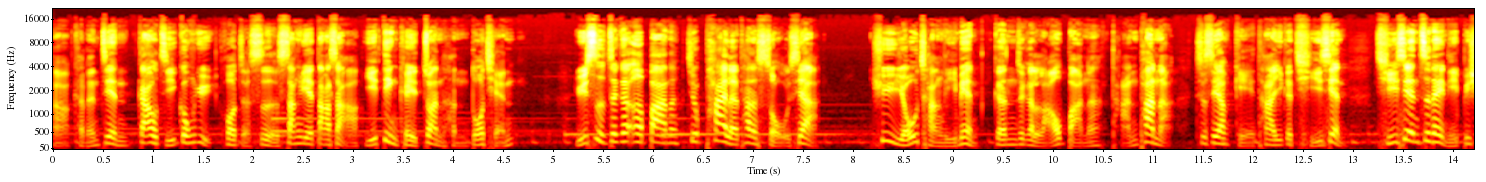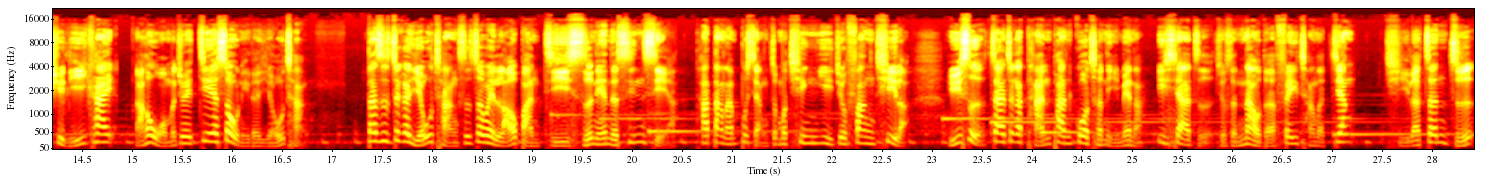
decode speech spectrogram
啊，可能建高级公寓或者是商业大厦啊，一定可以赚很多钱。于是，这个恶霸呢，就派了他的手下去油厂里面跟这个老板呢谈判了，就是要给他一个期限，期限之内你必须离开，然后我们就会接受你的油厂。但是这个油厂是这位老板几十年的心血啊，他当然不想这么轻易就放弃了。于是，在这个谈判过程里面呢，一下子就是闹得非常的僵，起了争执。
